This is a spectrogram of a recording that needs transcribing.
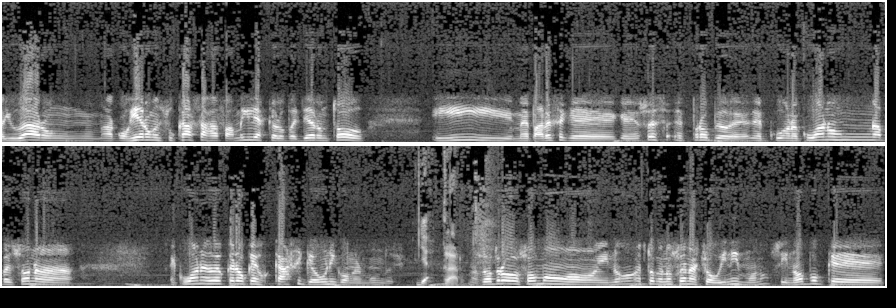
ayudaron, acogieron en sus casas a familias que lo perdieron todo y me parece que, que eso es, es propio de- del cubano. El cubano es una persona, el cubano yo creo que es casi que único en el mundo. Ya, claro. Nosotros somos, y no esto que no suena a chauvinismo, ¿no? sino porque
